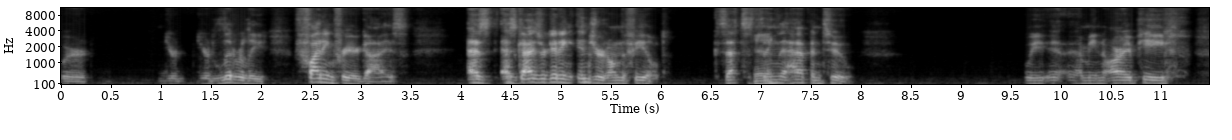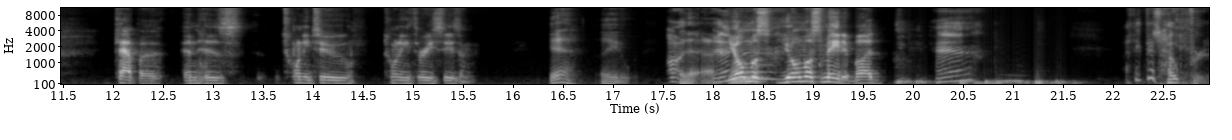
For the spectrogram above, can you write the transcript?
where you're you're literally fighting for your guys as as guys are getting injured on the field because that's the Yeah. thing that happened too. We I mean RIP Cappa in his 22 23 season. Yeah. Like, Oh, Uh, yeah. You almost you almost made it, bud. Yeah. I think there's hope for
